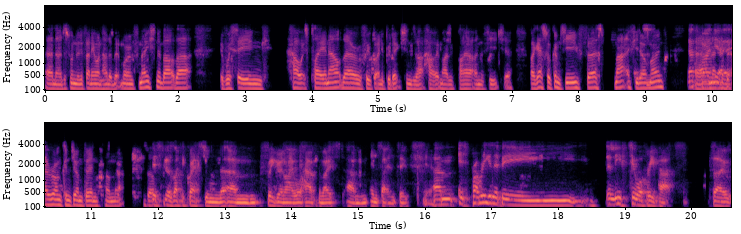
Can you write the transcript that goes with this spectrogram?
And I just wondered if anyone had a bit more information about that, if we're seeing how it's playing out there, or if we've got any predictions about how it might play out in the future. But I guess we'll come to you first, Matt, if you don't mind. That's Uh, fine. Yeah. Everyone can jump in on that. This feels like a question that um, Frida and I will have the most um, insight into. Yeah. Um, it's probably going to be at least two or three parts. So,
